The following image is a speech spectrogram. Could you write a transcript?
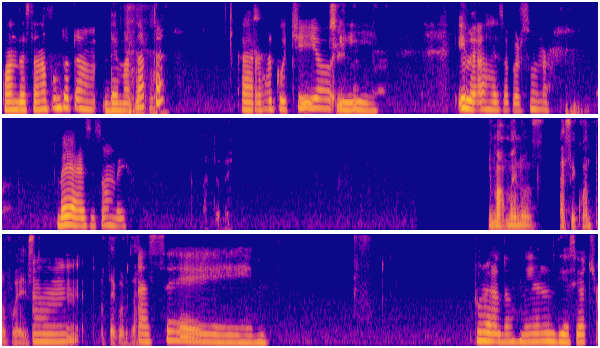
Cuando están a punto de- matarte, agarras el cuchillo Sí. y, y le das a esa persona. Ve a ese zombie. Ah. Y más o menos, ¿hace cuánto fue esto? Mm, ¿No te acordás? hace. Por el 2018.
